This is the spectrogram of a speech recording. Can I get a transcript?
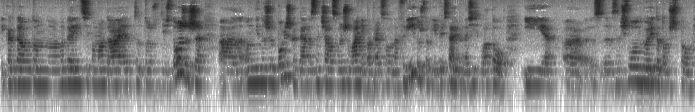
и когда вот он э, Маргарите помогает, то здесь тоже же а, он не нажим, помнишь, когда она сначала свое желание потратила на Фриду, чтобы ей перестали приносить платок, и, э, значит, он говорит о том, что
